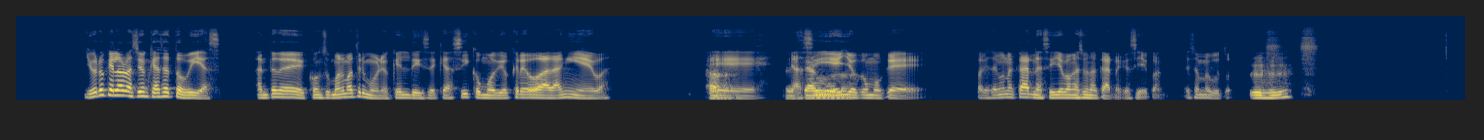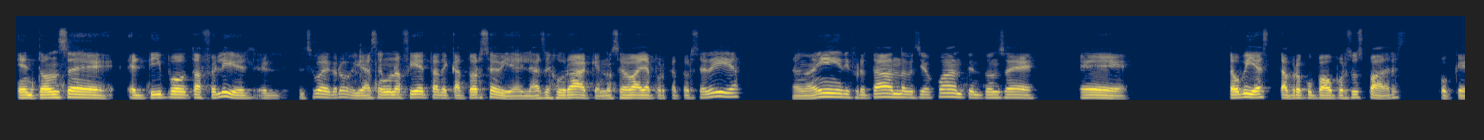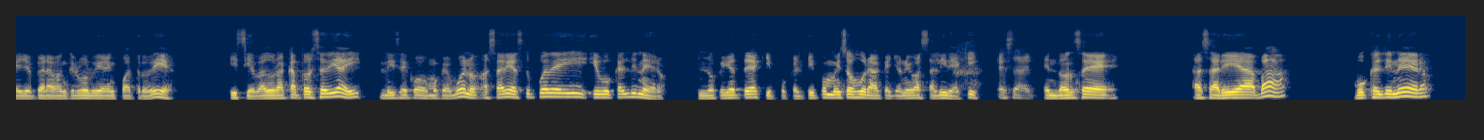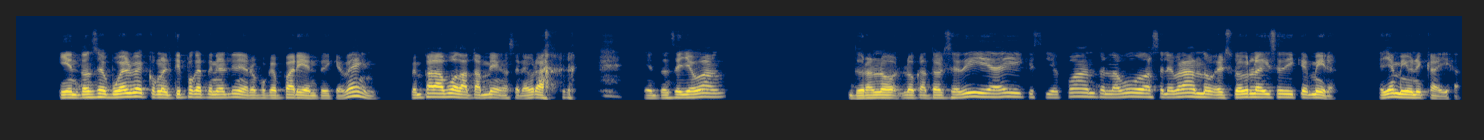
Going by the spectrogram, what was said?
Yo creo que la oración que hace Tobías antes de consumar el matrimonio, que él dice que así como Dios creó a Adán y Eva, eh, así uno. ellos como que. Para que sean una carne, así ellos van a hacer una carne, que sí, cuando. Eso me gustó. Entonces, el tipo está feliz, el, el- el suegro, y hacen una fiesta de 14 días y le hace jurar que no se vaya por 14 días. Están ahí disfrutando, que sé yo cuánto. Entonces, eh, Tobías está preocupado por sus padres porque ellos esperaban que él volviera en cuatro días. Y si él va a durar 14 días ahí, le dice como que, bueno, Azarías, tú puedes ir y buscar el dinero en lo que yo estoy aquí, porque el tipo me hizo jurar que yo no iba a salir de aquí. Exacto. Entonces, Azarías va, busca el dinero y entonces vuelve con el tipo que tenía el dinero porque es pariente y que ven, ven para la boda también a celebrar. y entonces ellos van, duran los, los 14 días ahí, que sé yo cuánto, en la boda, celebrando. El suegro le dice di que mira, ella es mi única hija,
